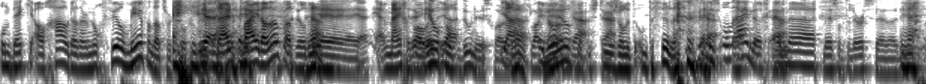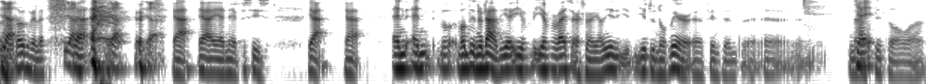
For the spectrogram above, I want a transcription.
ontdek je al gauw dat er nog veel meer van dat soort Ja. zijn, waar je dan ook wat wil doen. ja, Ja. ja, ja. ja. in mijn geval... heel veel ja, te doen is gewoon. Ja, op het vlak. enorm. Heel veel ja. bestuursolid om te vullen. Precies, Ja, oneindig. ja. En, eh, Mensen om teleur te stellen die Ja. dat Ja. ook willen. ja, Ja. ja. Ja, Ja, ja, ja, nee, precies. Ja, ja. En, en want inderdaad, je, je, je verwijst ergens naar Jan. Je, je, je doet nog meer, eh, Vincent, eh, eh, naast Ja, dit al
